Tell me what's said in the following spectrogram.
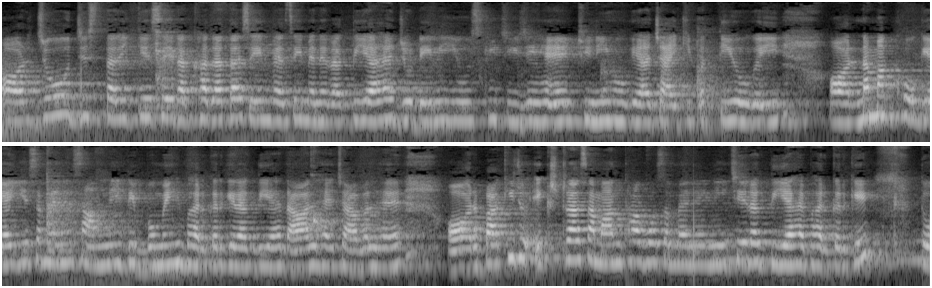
और जो जिस तरीके से रखा जाता है सेम वैसे ही मैंने रख दिया है, जो डेली यूज़ की चीज़ें हैं, चीनी हो गया, चाय की पत्ती हो गई और नमक हो गया, ये सब मैंने सामने डिब्बों में ही भर करके रख दिया है। दाल है, चावल है और बाकी जो एक्स्ट्रा सामान था वो सब मैंने नीचे रख दिया है भर करके। तो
